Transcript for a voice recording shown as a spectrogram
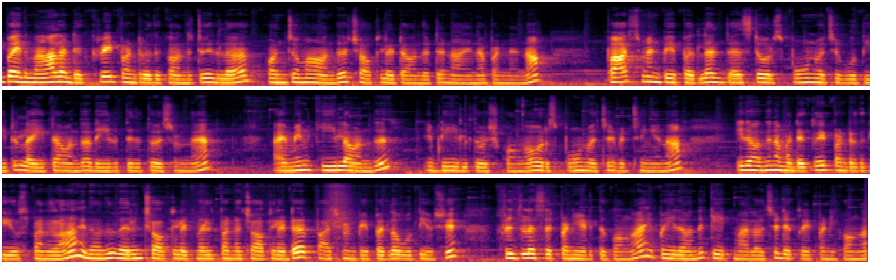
இப்போ இது மேலே டெக்கரேட் பண்ணுறதுக்கு வந்துட்டு இதில் கொஞ்சமாக வந்து சாக்லேட்டை வந்துட்டு நான் என்ன பண்ணேன்னா பார்ச்மெண்ட் பேப்பரில் ஜஸ்ட் ஒரு ஸ்பூன் வச்சு ஊற்றிட்டு லைட்டாக வந்து அதை இழுத்து இழுத்து வச்சுருந்தேன். ஐ மீன் கீழே வந்து இப்படி இழுத்து வச்சுக்கோங்க. ஒரு ஸ்பூன் வச்சு வச்சிங்கன்னா இதை வந்து நம்ம டெக்கரேட் பண்ணுறதுக்கு யூஸ் பண்ணலாம். இது வந்து வெறும் சாக்லேட் மெல்ட் பண்ண சாக்லேட்டை பார்ச்மெண்ட் பேப்பரில் ஊற்றி வச்சு ஃப்ரிட்ஜில் செட் பண்ணி எடுத்துக்கோங்க. இப்போ இதை வந்து கேக் மேலே வச்சு டெக்கரேட் பண்ணிக்கோங்க.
